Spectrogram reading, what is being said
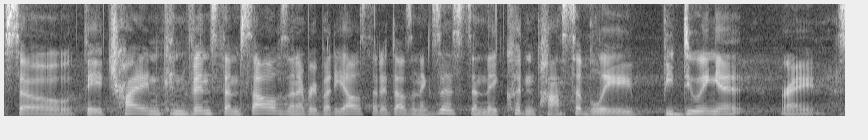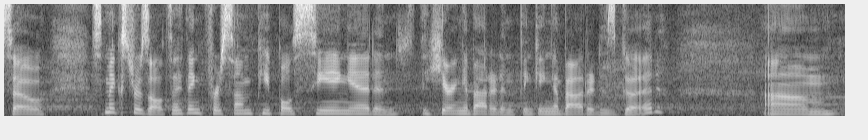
so they try and convince themselves and everybody else that it doesn't exist and they couldn't possibly be doing it, right? So it's mixed results. I think for some people seeing it and hearing about it and thinking about it is good. Um,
